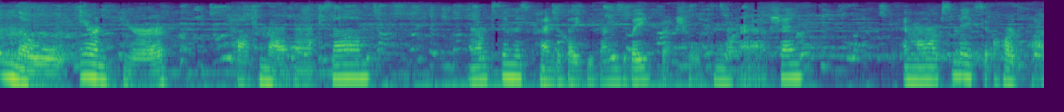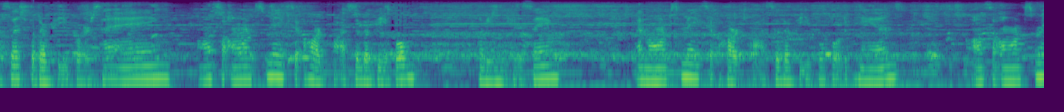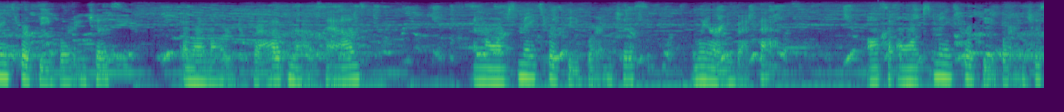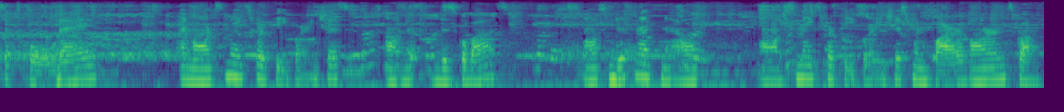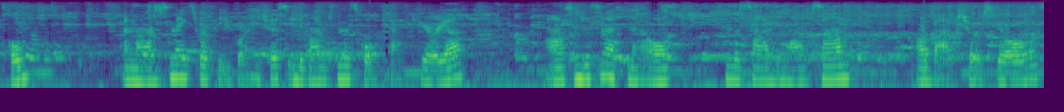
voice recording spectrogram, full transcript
Hello, Aaron here, talking about autism. Autism is kind of like learning sexual interaction, and autism makes it hard to process what other people are saying. Also, autism makes it hard to process other people, even kissing, and autism makes it hard to process other people holding hands. Also, autism makes for people anxious around large crowds and loud sounds, and launch makes for people anxious wearing backpacks. Also, launch makes for people anxious at school day, and launch makes for people anxious on the school bus. Also, just not now, launch makes for people anxious when fire alarms go school and makes for people anxious in the in the school cafeteria. Also, just let know besides some or lecture skills,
